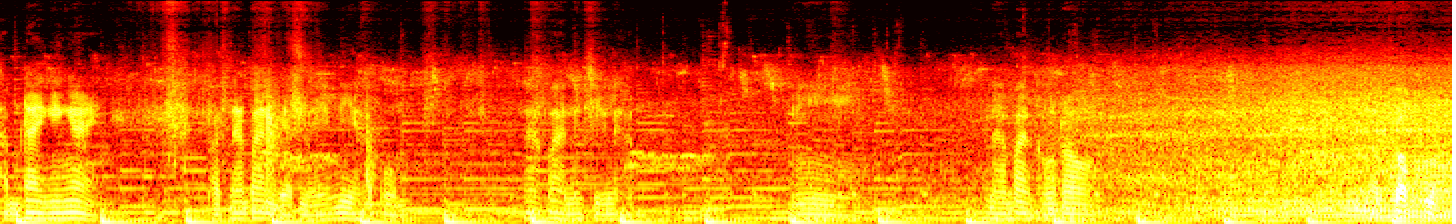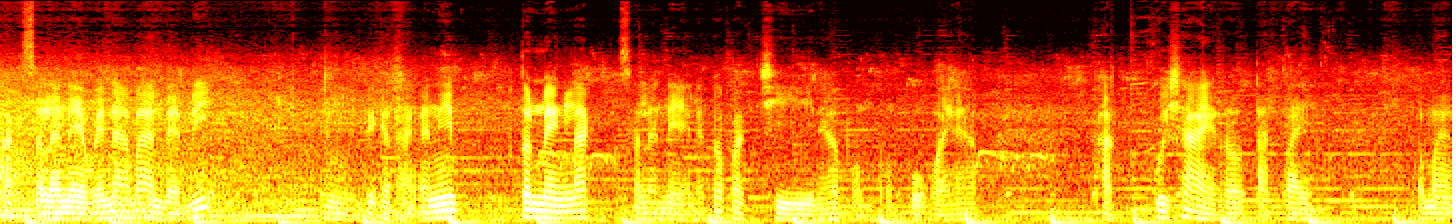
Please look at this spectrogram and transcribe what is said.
ทำได้ง่าย ๆ ผักหน้าบ้านแบบไหนนี่ครับผมหน้าบ้านจริงๆเลยครับนี่หน้าบ้านของเราแล้วก็ปลูกผักสะระแหน่ไว้หน้าบ้านแบบนี้นี่เป็นกระถางอันนี้ต้นแมงลักสะระแหน่แล้วก็ผักชีนะครับผมผมปลูกไว้นะครับ ผักกุ้ยช่ายเราตัดไปประมาณ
